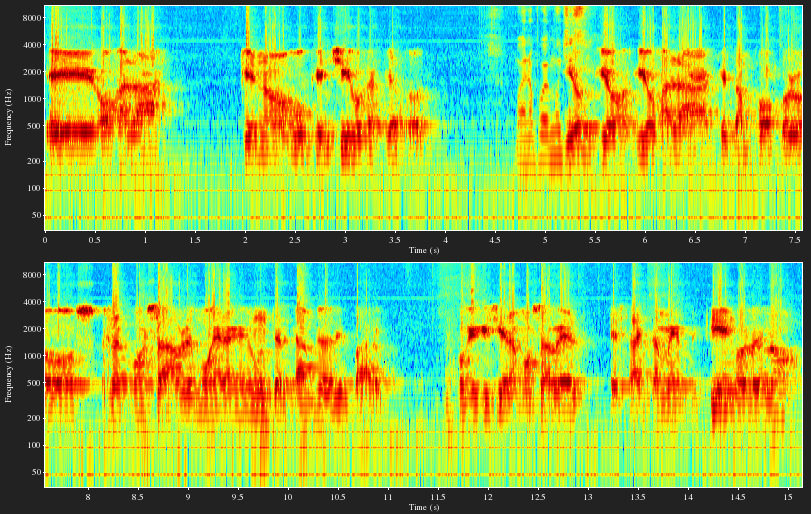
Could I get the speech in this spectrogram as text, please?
Eh, ojalá que no busquen chivos expiatorios. Bueno, pues Y, o- y y ojalá que tampoco los responsables mueran en un intercambio de disparos. Porque quisiéramos saber exactamente quién ordenó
